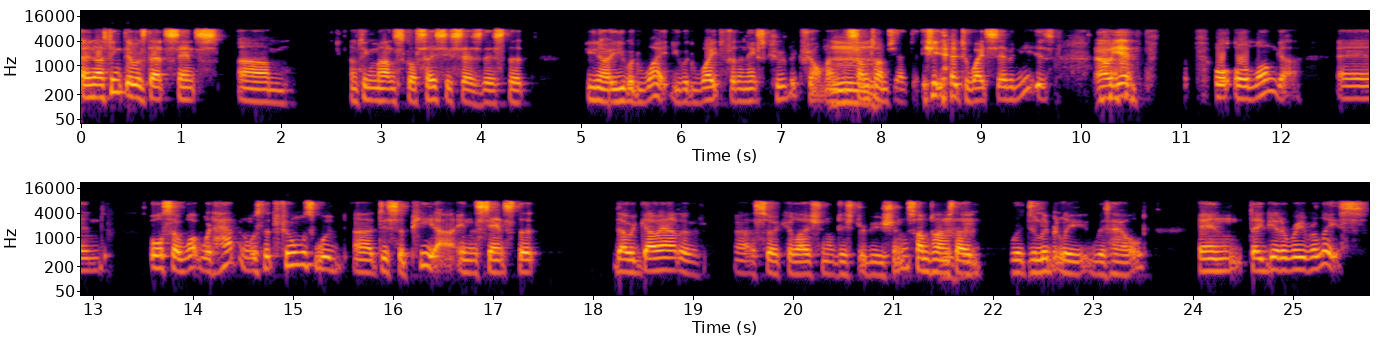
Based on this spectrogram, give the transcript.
and I think there was that sense. Um, I think Martin Scorsese says this that you know you would wait, you would wait for the next Kubrick film, and mm. sometimes you had, to, you had to wait seven years. Oh yeah, or, or longer. And also, what would happen was that films would uh, disappear in the sense that they would go out of uh, circulation or distribution. Sometimes mm-hmm. they were deliberately withheld, and they'd get a re-release.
